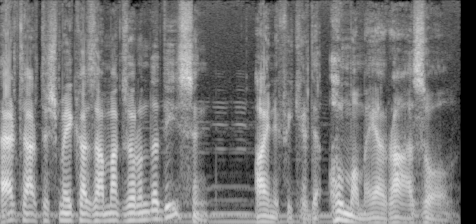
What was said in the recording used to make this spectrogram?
Her tartışmayı kazanmak zorunda değilsin. Aynı fikirde olmamaya razı ol.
